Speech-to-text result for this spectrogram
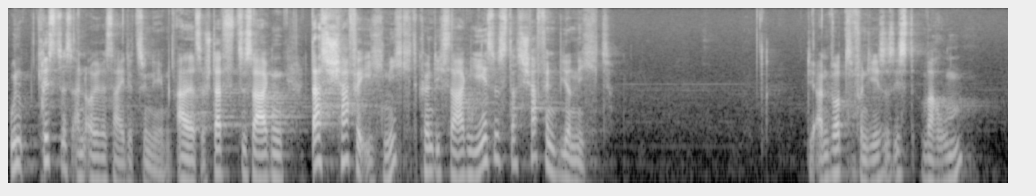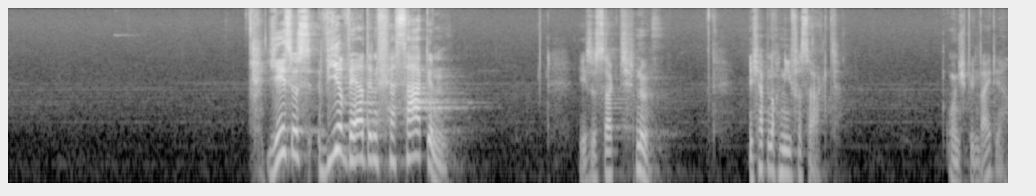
und Christus an eure Seite zu nehmen. Also statt zu sagen, das schaffe ich nicht, könnte ich sagen, Jesus, das schaffen wir nicht. Die Antwort von Jesus ist, warum? Jesus, wir werden versagen. Jesus sagt, nö, ich habe noch nie versagt und ich bin bei dir.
